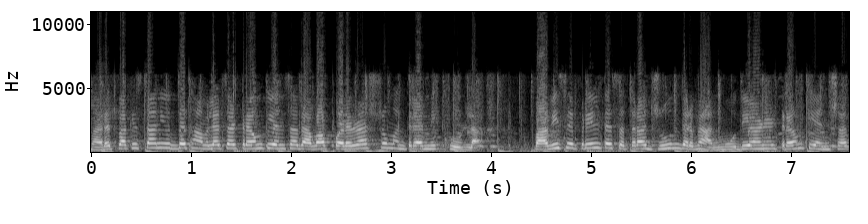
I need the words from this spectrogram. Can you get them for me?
भारत पाकिस्तान युद्ध थांबल्याचा ट्रम्प यांचा दावा परराष्ट्र मंत्र्यांनी खोडला. बावीस एप्रिल ते सतरा जून दरम्यान मोदी आणि ट्रम्प यांच्यात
